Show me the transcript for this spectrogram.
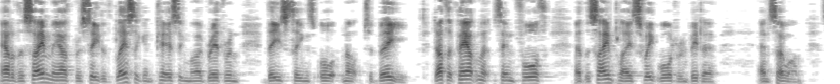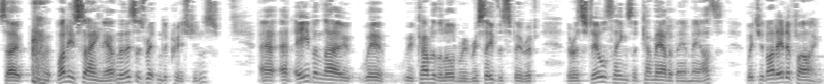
Out of the same mouth proceedeth blessing and cursing, my brethren. These things ought not to be. Doth a fountain send forth at the same place sweet water and bitter, and so on. So what he's saying now, and this is written to Christians, uh, and even though we've, we've come to the Lord and we've received the Spirit, there are still things that come out of our mouths which are not edifying.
